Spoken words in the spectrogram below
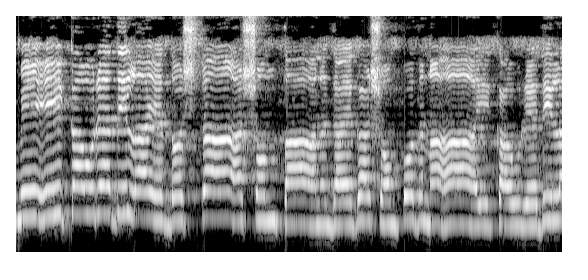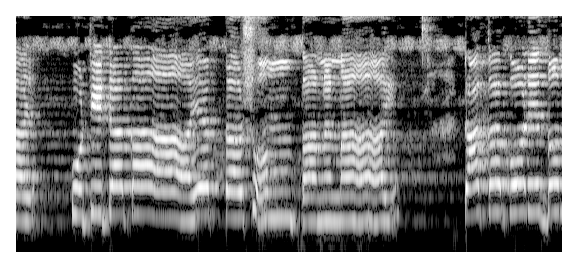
মেয়ে কাউরে দিলায় দশটা সন্তান জায়গা সম্পদ নাই কাউরে দিলায় কোটি টাকা একটা সন্তান নাই। টাকা করে ধন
